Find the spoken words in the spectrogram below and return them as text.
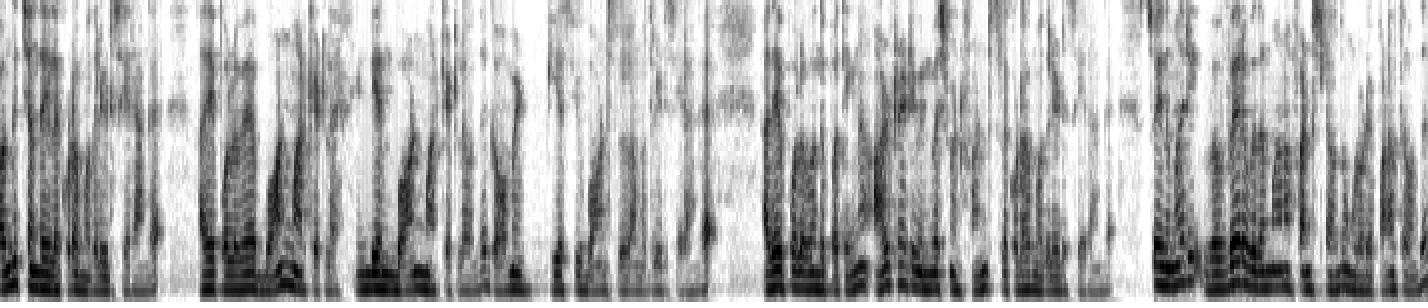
பங்குச்சந்தையில் கூட முதலீடு செய்கிறாங்க அதே போலவே பாண்ட் மார்க்கெட்டில் இந்தியன் பாண்ட் மார்க்கெட்டில் வந்து கவர்மெண்ட் பிஎஸ்யூ பாண்ட்ஸ்லாம் முதலீடு செய்கிறாங்க அதே போல் வந்து பார்த்திங்கன்னா ஆல்டர்னேட்டிவ் இன்வெஸ்ட்மெண்ட் ஃபண்ட்ஸில் கூட முதலீடு செய்கிறாங்க ஸோ இந்த மாதிரி வெவ்வேறு விதமான ஃபண்ட்ஸில் வந்து உங்களுடைய பணத்தை வந்து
